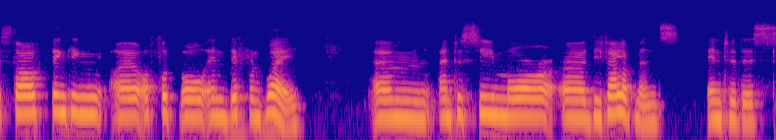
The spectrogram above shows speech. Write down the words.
start thinking of football in a different way um, and to see more developments into this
